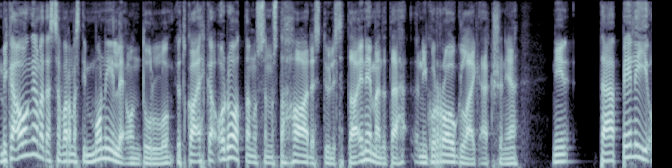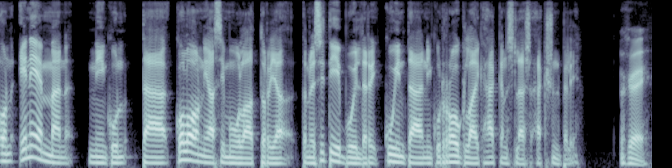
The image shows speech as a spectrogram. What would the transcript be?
Mikä ongelma tässä varmasti monille on tullut, jotka on ehkä odottanut semmoista Hades-tyylistä tai enemmän tätä niin kuin roguelike actionia, niin tämä peli on enemmän niin kuin tämä koloniasimulaattori ja tämmöinen city builderi kuin tämä niin kuin roguelike hack and slash action peli. Okei. Okay.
